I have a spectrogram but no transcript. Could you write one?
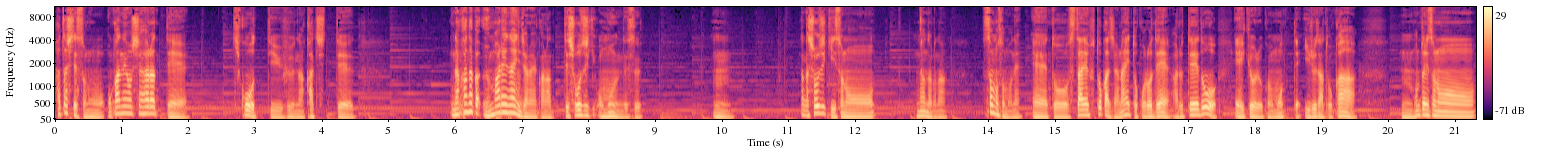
果たしてそのお金を支払って聞こうっていう風な価値ってなかなか生まれないんじゃないかなって正直思うんです。うん。なんか正直そのなんだろうなそもそもね、えーと、スタイフとかじゃないところである程度影響力を持っているだとか、うん、本当にその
